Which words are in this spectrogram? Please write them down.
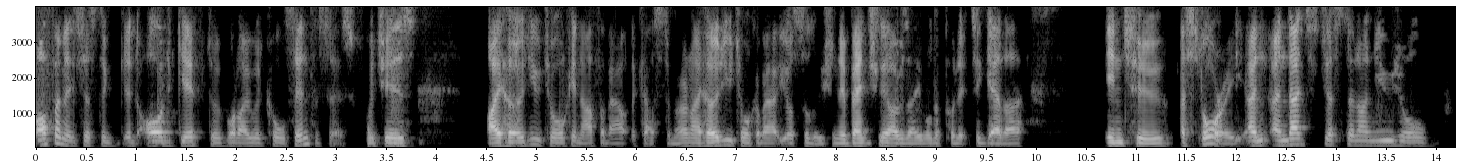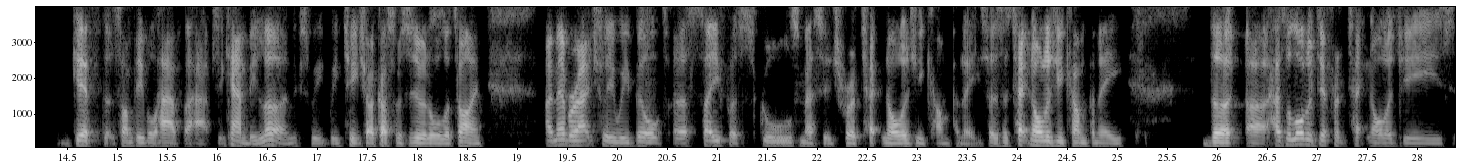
often it's just a, an odd gift of what I would call synthesis, which is I heard you talk enough about the customer and I heard you talk about your solution. Eventually, I was able to put it together into a story. And and that's just an unusual gift that some people have perhaps. It can be learned because we, we teach our customers to do it all the time. I remember actually we built a safer schools message for a technology company. So it's a technology company that uh, has a lot of different technologies.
